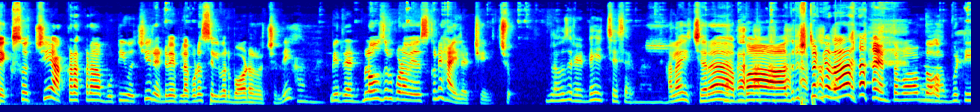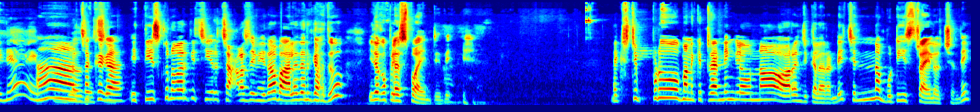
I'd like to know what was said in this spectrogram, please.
చెక్స్ వచ్చి అక్కడక్కడ బుటీ వచ్చి రెండు వైపులా కూడా సిల్వర్ బార్డర్ వచ్చింది. మీరు రెడ్ బ్లౌజ్ను కూడా వేసుకుని హైలైట్ చేయొచ్చు. బ్లౌజ్ రెడ్డే ఇచ్చేసాడు మేడం. అలా ఇచ్చారా? అబ్బా అదృష్టం కదా. ఎంత బాగుందో. ఆ, చక్కగా. ఇది తీసుకున్న వారికి చీర చాలా మీద బాగాలేదని కాదు. ఇది ఒక ప్లస్ పాయింట్ ఇది. నెక్స్ట్ ఇప్పుడు మనకి ట్రెండింగ్లో ఉన్న ఆరెంజ్ కలర్ అండి. చిన్న బుటీ స్టైల్ వచ్చింది.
